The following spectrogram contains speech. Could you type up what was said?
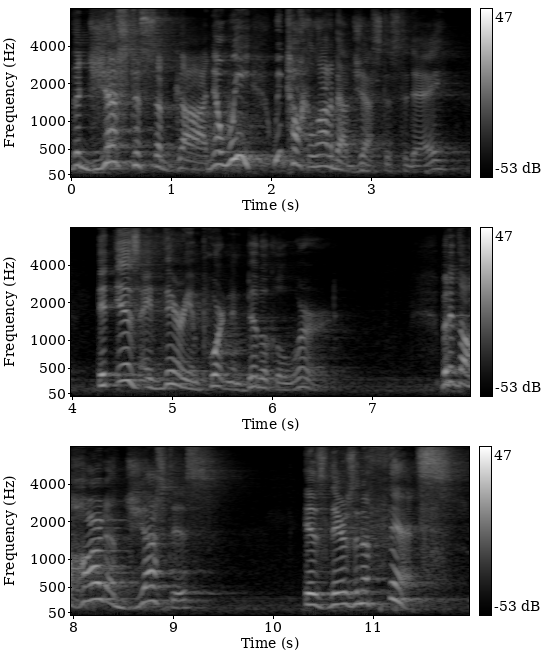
The justice of God. Now, we, we talk a lot about justice today. It is a very important and biblical word. But at the heart of justice is there's an offense.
